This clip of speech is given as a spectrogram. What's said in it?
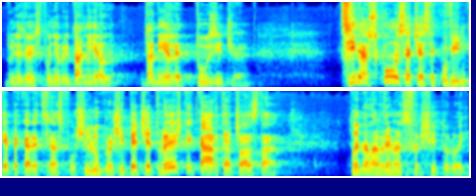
Dumnezeu îi spune lui Daniel, Daniele, tu zice, ține ascuns aceste cuvinte pe care ți le-am spus și lucruri și pecetluiește cartea aceasta până la vremea sfârșitului.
